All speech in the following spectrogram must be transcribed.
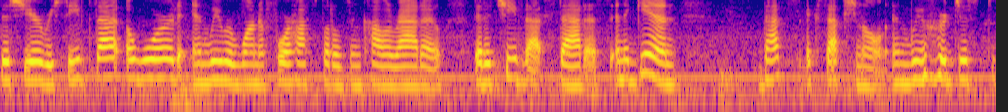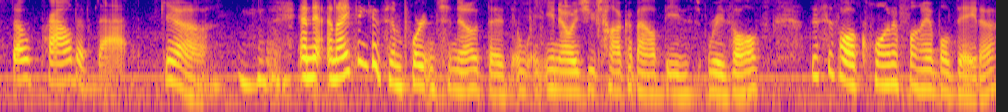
this year received that award, and we were one of four hospitals in Colorado that achieved that status. And again, that's exceptional, and we were just so proud of that. Yeah. Mm-hmm. And, and I think it's important to note that, you know, as you talk about these results, this is all quantifiable data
